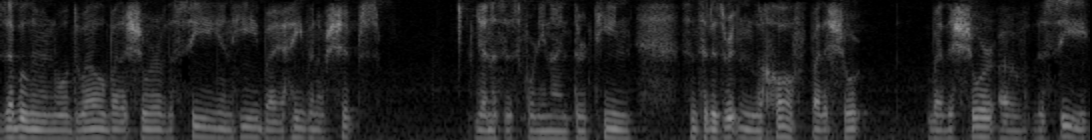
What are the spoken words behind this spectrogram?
Zebulun will dwell by the shore of the sea, and he by a haven of ships. Genesis 49:13 since it is written lechof by the shore by the shore of the sea,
